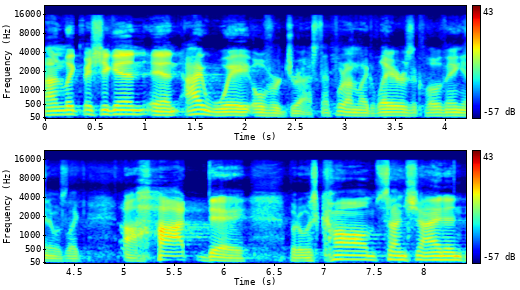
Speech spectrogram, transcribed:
on Lake Michigan, and I way overdressed. I put on like layers of clothing, and it was like a hot day. But it was calm, sun shining,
